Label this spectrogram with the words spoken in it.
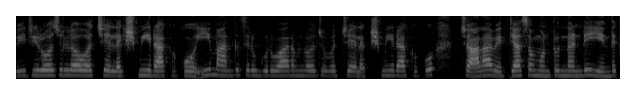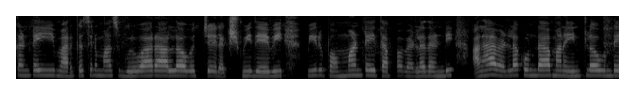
వీటి రోజుల్లో వచ్చే లక్ష్మీ రాకకు ఈ మార్గశిర గురువారం రోజు వచ్చే లక్ష్మీ రాకకు చాలా వ్యత్యాసం ఉంటుందండి. ఎందుకంటే ఈ మార్గశిర మాస గురువారాల్లో వచ్చే లక్ష్మీదేవి మీరు పొమ్మంటే తప్ప వెళ్ళదండి. అలా వెళ్ళకుండా మన ఇంట్లో ఉండే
